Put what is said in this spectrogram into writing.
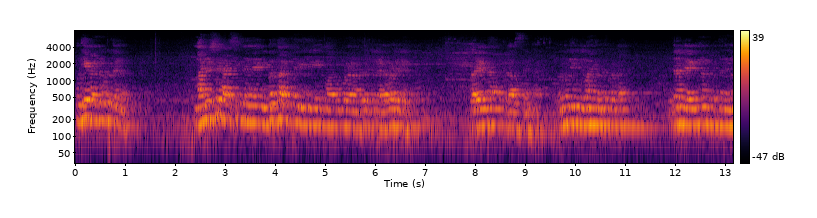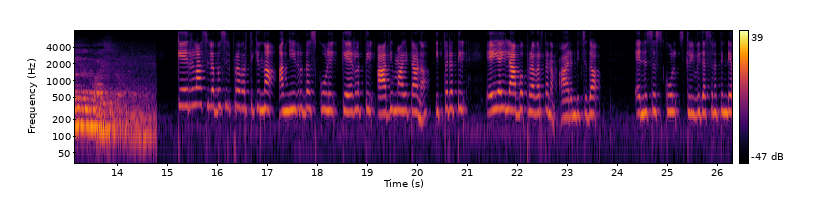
പുതിയ കണ്ടുപിടുത്തങ്ങൾ മനുഷ്യരാശിക്ക് തന്നെ വിപത്താകുന്ന രീതിയിലേക്ക് മാറുമ്പോഴാണ് അത്തരത്തിലുള്ള ഇടപെടലുകൾ വരേണ്ട ഒരവസ്ഥയുണ്ട് ഇതുമായി ബന്ധപ്പെട്ട ഇത്തരം ലേഖനങ്ങൾ നിങ്ങൾ നിന്ന് വായിച്ചിട്ടുണ്ട്? കേരള സിലബസിൽ പ്രവർത്തിക്കുന്ന അംഗീകൃത സ്കൂളിൽ കേരളത്തിൽ ആദ്യമായിട്ടാണ് ഇത്തരത്തിൽ എ ഐ ലാബ് പ്രവർത്തനം ആരംഭിച്ചത്. N S S school skill വികസനത്തിന്റെ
